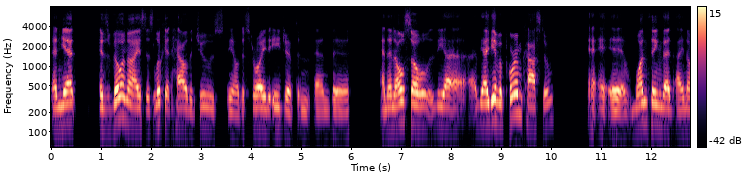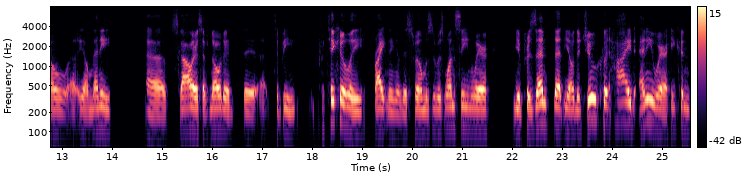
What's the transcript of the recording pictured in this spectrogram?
and yet it's villainized as look at how the Jews, you know, destroyed Egypt and and uh, and then also the uh, the idea of a Purim costume. Uh, one thing that I know, you know, many scholars have noted the, to be particularly frightening of this film is there was one scene where you present that you know the Jew could hide anywhere. He can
